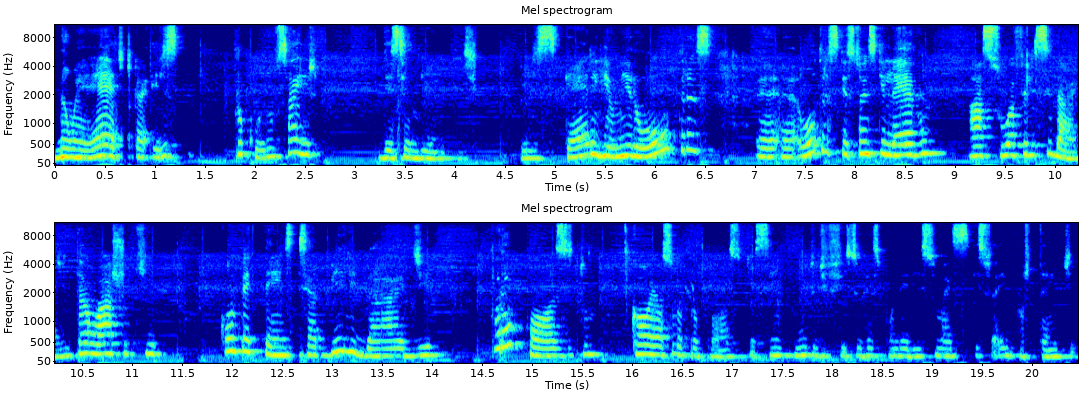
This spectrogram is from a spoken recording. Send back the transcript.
não é ética, eles procuram sair desse ambiente. Eles querem reunir outras, é, é outras questões que levam à sua felicidade. Então, eu acho que competência, habilidade, propósito. Qual é o seu propósito? Assim, muito difícil responder isso, mas isso é importante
